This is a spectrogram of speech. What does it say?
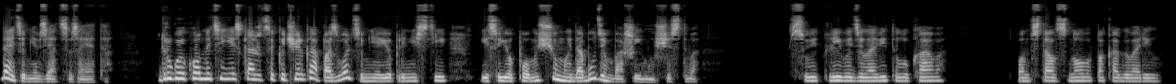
Дайте мне взяться за это. В другой комнате есть, кажется, кочерга. Позвольте мне ее принести, и с ее помощью мы добудем ваше имущество суетливо, деловито, лукаво. Он встал снова, пока говорил.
